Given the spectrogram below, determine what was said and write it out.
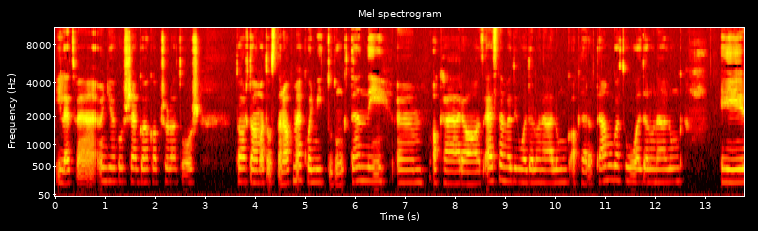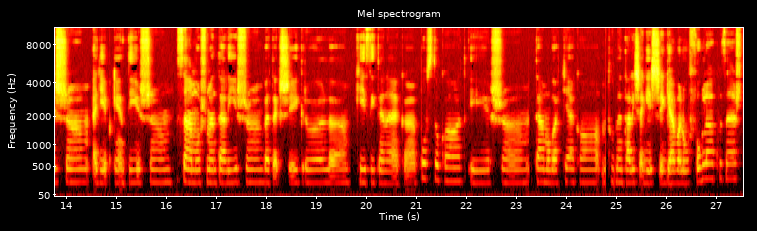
illetve öngyilkossággal kapcsolatos tartalmat osztanak meg, hogy mit tudunk tenni, akár az elszenvedő oldalon állunk, akár a támogató oldalon állunk, és egyébként is számos mentális betegségről készítenek posztokat, és támogatják a mentális egészséggel való foglalkozást,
